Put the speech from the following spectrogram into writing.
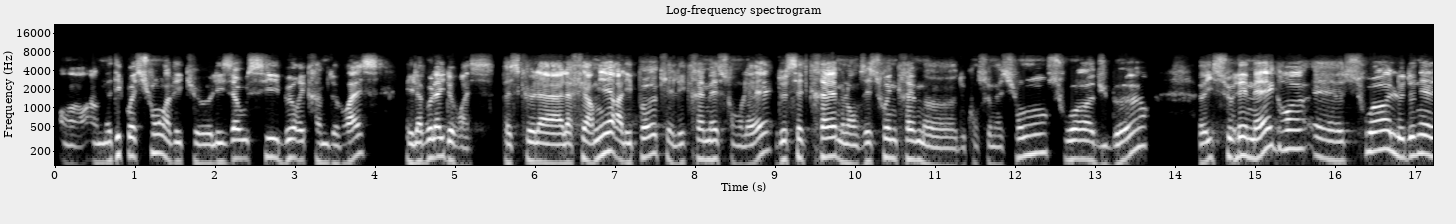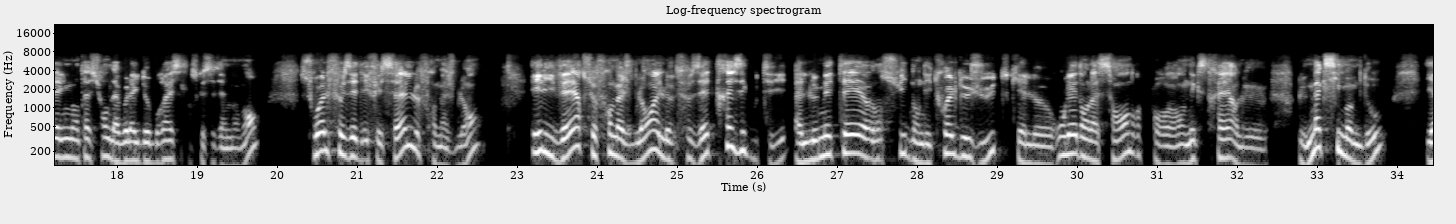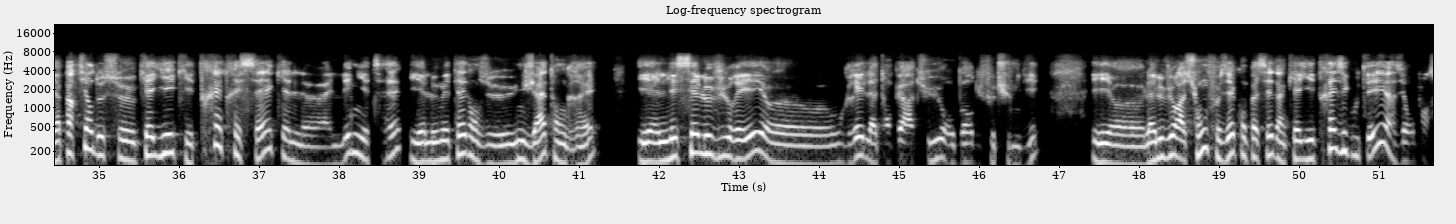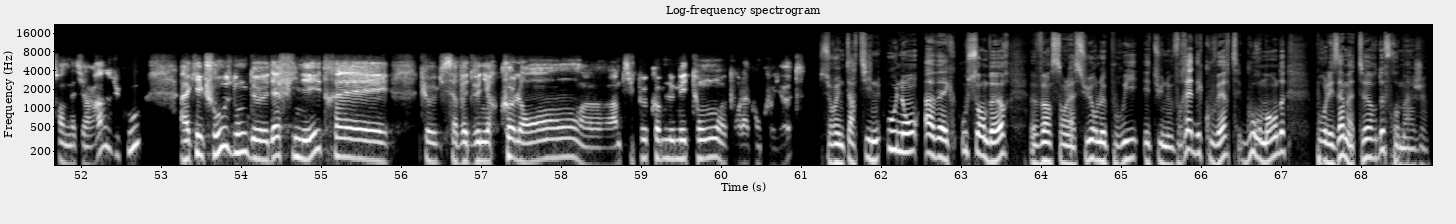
en, adéquation avec les AOC beurre et crème de Bresse et la volaille de Bresse. Parce que la, la fermière, à l'époque, elle écrémait son lait. De cette crème, elle en faisait soit une crème de consommation, soit du beurre. Euh, il se lait maigre, euh, soit le donnait à l'alimentation de la volaille de Brest lorsque c'était le moment, soit elle faisait des faisselles, le fromage blanc. Et l'hiver, ce fromage blanc, elle le faisait très égoutté. Elle le mettait ensuite dans des toiles de jute qu'elle roulait dans la cendre pour en extraire le, le maximum d'eau. Et à partir de ce cahier qui est très très sec, elle, elle l'émiettait et elle le mettait dans une jatte en grès et elle laissait levurer euh, au gré de la température au bord du feu de cheminée. Et euh, la levuration faisait qu'on passait d'un cahier très égoutté à 0% de matière grasse du coup à quelque chose donc d'affiné, très que ça va devenir collant, euh, un petit peu comme le méton pour la concoyote. Sur une tartine ou non, avec ou sans beurre, Vincent l'assure, le pourri est une vraie découverte gourmande pour les amateurs de fromage.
